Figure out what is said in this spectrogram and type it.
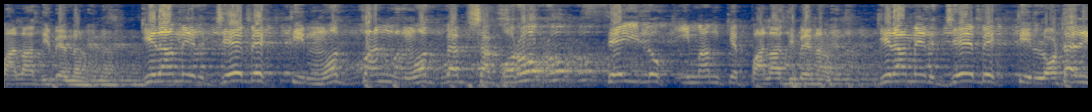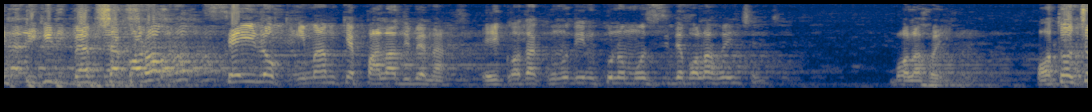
পালা দিবে না। গ্রামের যে ব্যক্তি মদ পান, মদ ব্যবসা করো, সেই লোক ইমামকে পালা দিবে না। গ্রামের যে ব্যক্তি লটারির টিকিট ব্যবসা করো, সেই লোক ইমামকে পালা দিবে না। এই কথা কোনোদিন কোনো মসজিদে বলা হয়েছে? বলা হয়। অথচ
